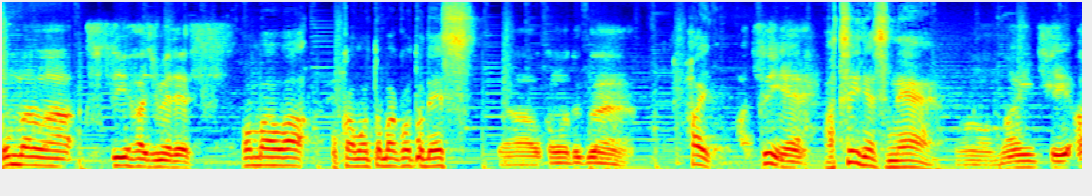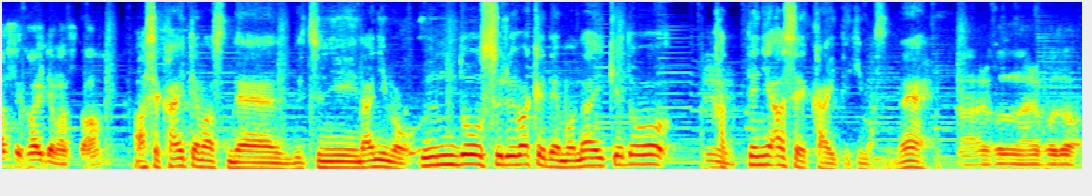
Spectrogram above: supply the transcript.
こんばんは、筒井はじめです。こんばんは岡本誠です。いやー岡本くん、はい。暑いね。暑いですね。うん毎日汗かいてますか？汗かいてますね。別に何も運動するわけでもないけど、うん勝手に汗かいてきますねなるほど、なるほど。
